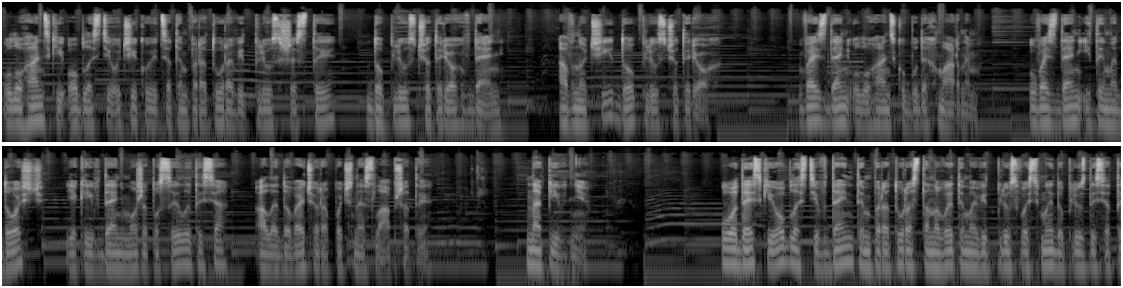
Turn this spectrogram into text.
У Луганській області очікується температура від плюс 6 до плюс 4 в день, а вночі до плюс 4. Весь день у Луганську буде хмарним. Увесь день ітиме дощ, який вдень може посилитися, але до вечора почне слабшати. На півдні. У Одеській області вдень температура становитиме від плюс 8 до плюс 10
